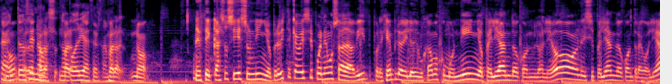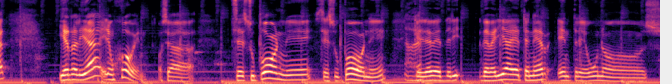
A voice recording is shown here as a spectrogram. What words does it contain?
Ah, ¿no? entonces Para- no, para- no para- podría ser Samuel. para- no. En este caso sí es un niño, pero viste que a veces ponemos a David, por ejemplo, y lo dibujamos como un niño peleando con los leones y peleando contra Goliat. Y en realidad era un joven. O sea, se supone, se supone que debe- debería de tener entre unos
